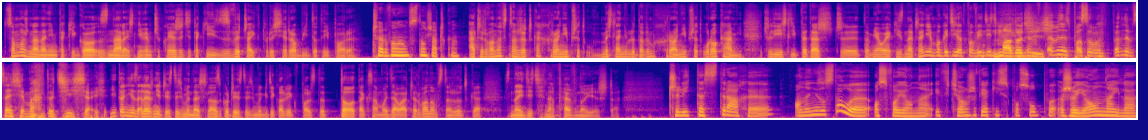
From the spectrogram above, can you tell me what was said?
co można na nim takiego znaleźć? Nie wiem, czy kojarzycie taki zwyczaj, który się robi do tej pory. Czerwoną wstążeczkę. A czerwona wstążeczka chroni przed, w myśleniu ludowym chroni przed urokami. Czyli jeśli pytasz, czy to miało jakieś znaczenie, mogę ci odpowiedzieć. Ma do dziś. W pewnym sposób, w pewnym sensie ma do dzisiaj. I to niezależnie, czy jesteśmy na Śląsku, czy jesteśmy gdziekolwiek w Polsce, to tak samo działa. Czerwoną wstążeczkę znajdziecie na pewno jeszcze. Czyli te strachy, one nie zostały oswojone i wciąż w jakiś sposób żyją, na ile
